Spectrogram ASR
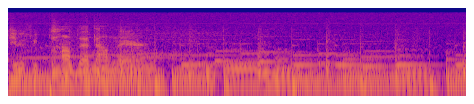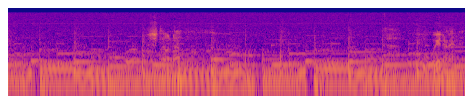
Maybe if we pop that down there... Just don't know. Ooh, wait a minute.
